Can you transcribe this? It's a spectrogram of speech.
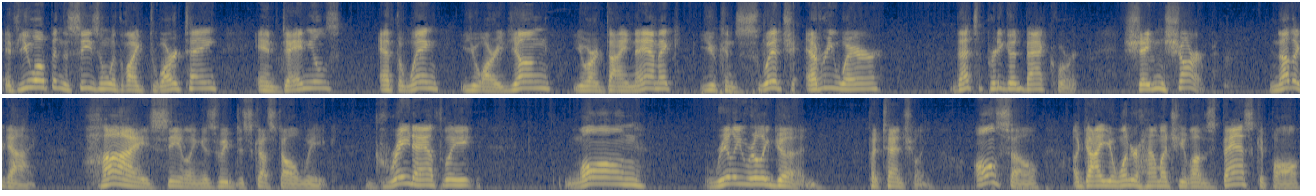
If you open the season with like Duarte and Daniels at the wing, you are young, you are dynamic, you can switch everywhere. That's a pretty good backcourt. Shaedon Sharp, another guy, high ceiling, as we've discussed all week. Great athlete, long, really, really good, potentially. Also, a guy you wonder how much he loves basketball,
